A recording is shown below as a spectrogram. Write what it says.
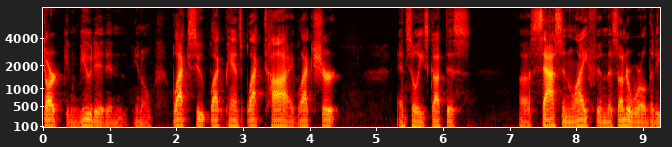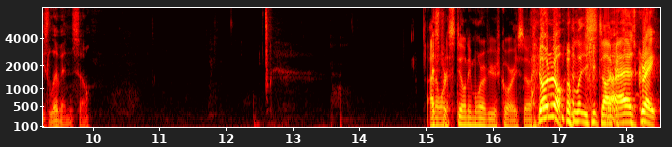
dark and muted, and you know black suit, black pants, black tie, black shirt, and so he's got this uh, assassin life in this underworld that he's living. So I don't want to steal any more of yours, Corey. So no, no, no. I'll let you keep talking. That's great.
